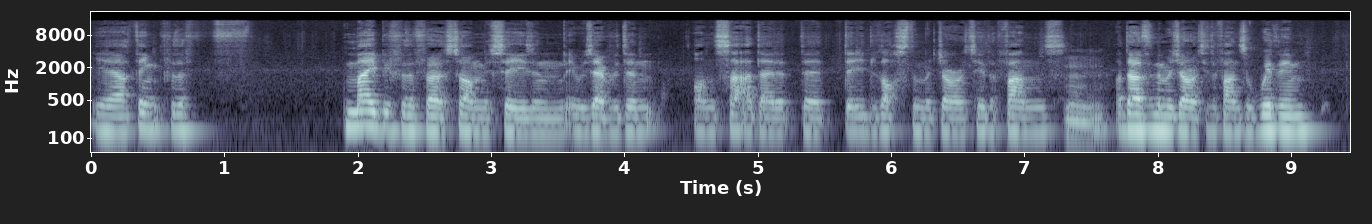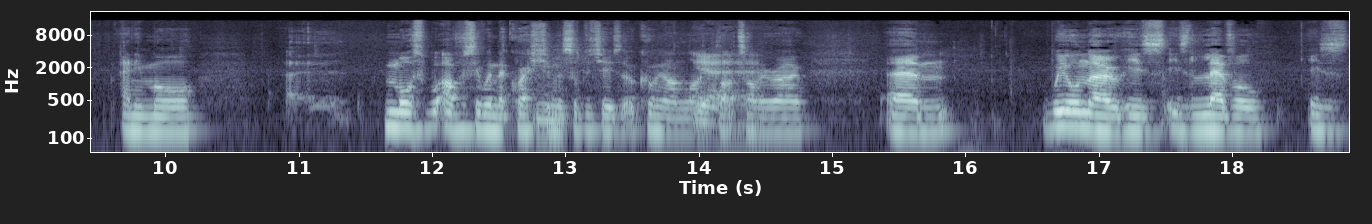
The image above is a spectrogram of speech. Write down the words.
Yeah, I think for the f- maybe for the first time this season, it was evident on Saturday that, the, that he'd lost the majority of the fans. Mm. I don't think the majority of the fans are with him anymore. Uh, most obviously when they question the Mm. substitutes that were coming on, like, Yeah, like yeah. Tommy Rowe. Um, we all know his his level is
